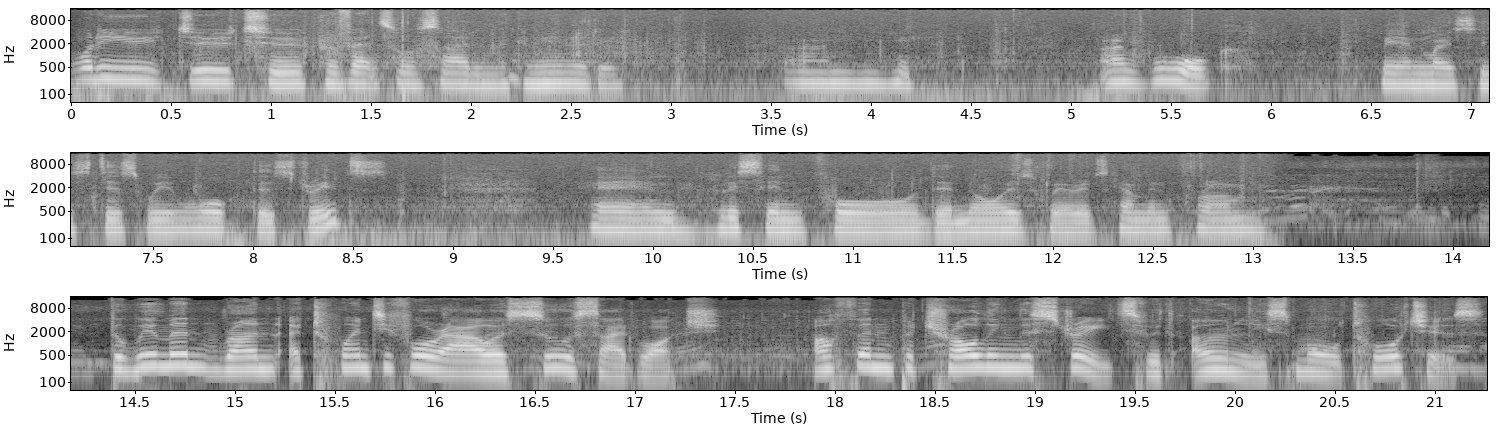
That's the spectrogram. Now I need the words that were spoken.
What do you do to prevent suicide in the community? Um, I walk. Me and my sisters, we walk the streets and listen for the noise where it's coming from. The women run a 24 hour suicide watch, often patrolling the streets with only small torches.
